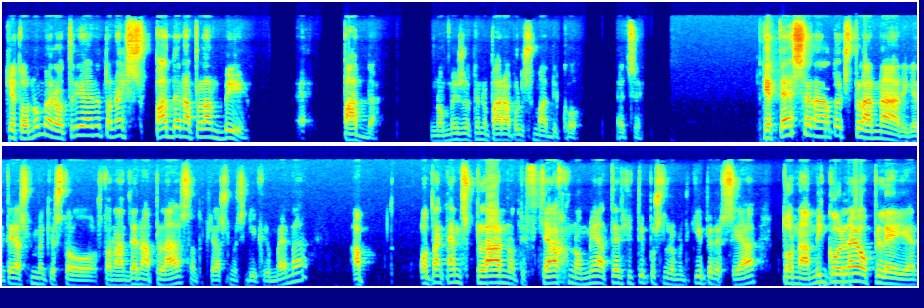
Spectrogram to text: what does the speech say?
Και το νούμερο τρία είναι το να έχεις πάντα ένα plan B. Ε, πάντα. Νομίζω ότι είναι πάρα πολύ σημαντικό. Έτσι. Και τέσσερα να το έχεις πλανάρει. Γιατί ας πούμε και στο, στον Antenna Plus, να το πιάσουμε συγκεκριμένα, α, όταν κάνεις πλάνο ότι φτιάχνω μια τέτοιου τύπου συνδρομητική υπηρεσία, το να μην κολλάει ο player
